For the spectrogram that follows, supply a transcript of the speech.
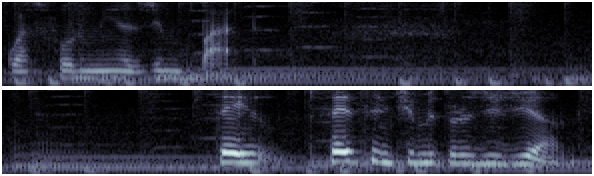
com as forminhas de empada. 6, 6 centímetros de diâmetro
